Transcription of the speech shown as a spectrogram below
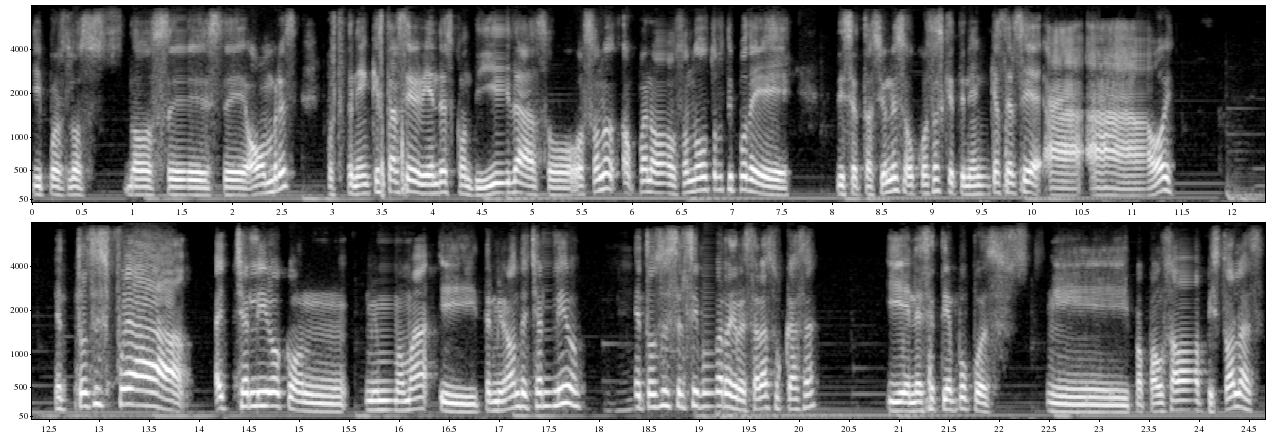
y pues los, los este, hombres pues tenían que estarse bebiendo escondidas o, son, bueno, son otro tipo de disertaciones o cosas que tenían que hacerse a hoy. Entonces fue a, echar lío con mi mamá y terminaron de echar lío. Entonces él se iba a regresar a su casa y en ese tiempo pues mi papá usaba pistolas.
